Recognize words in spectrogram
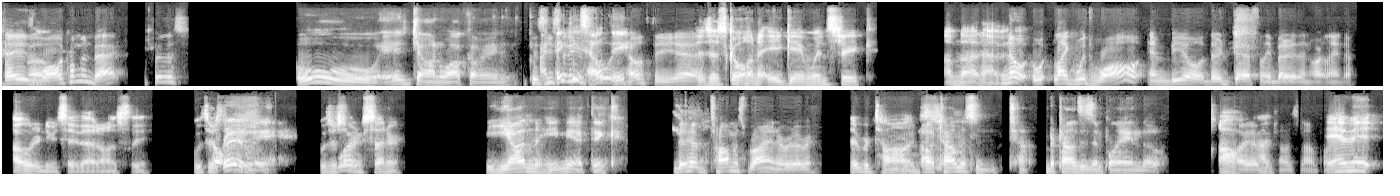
hey, is. Wall coming back for this? Ooh, is John Wall coming? Because I think said he's fully healthy. Healthy, yeah. They just go on an eight game win streak. I'm not having. No, it. w- like with Wall and Beal, they're definitely better than Orlando. I wouldn't even say that honestly. Who's their Oh, starting- really? Who's their What? starting center? Ian Mahinmi, I think. They have Thomas Bryant or whatever. They're Bertans. Oh, Thomas Th- Bertans isn't playing though. Oh, oh yeah, God but Thomas not playing. damn it!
